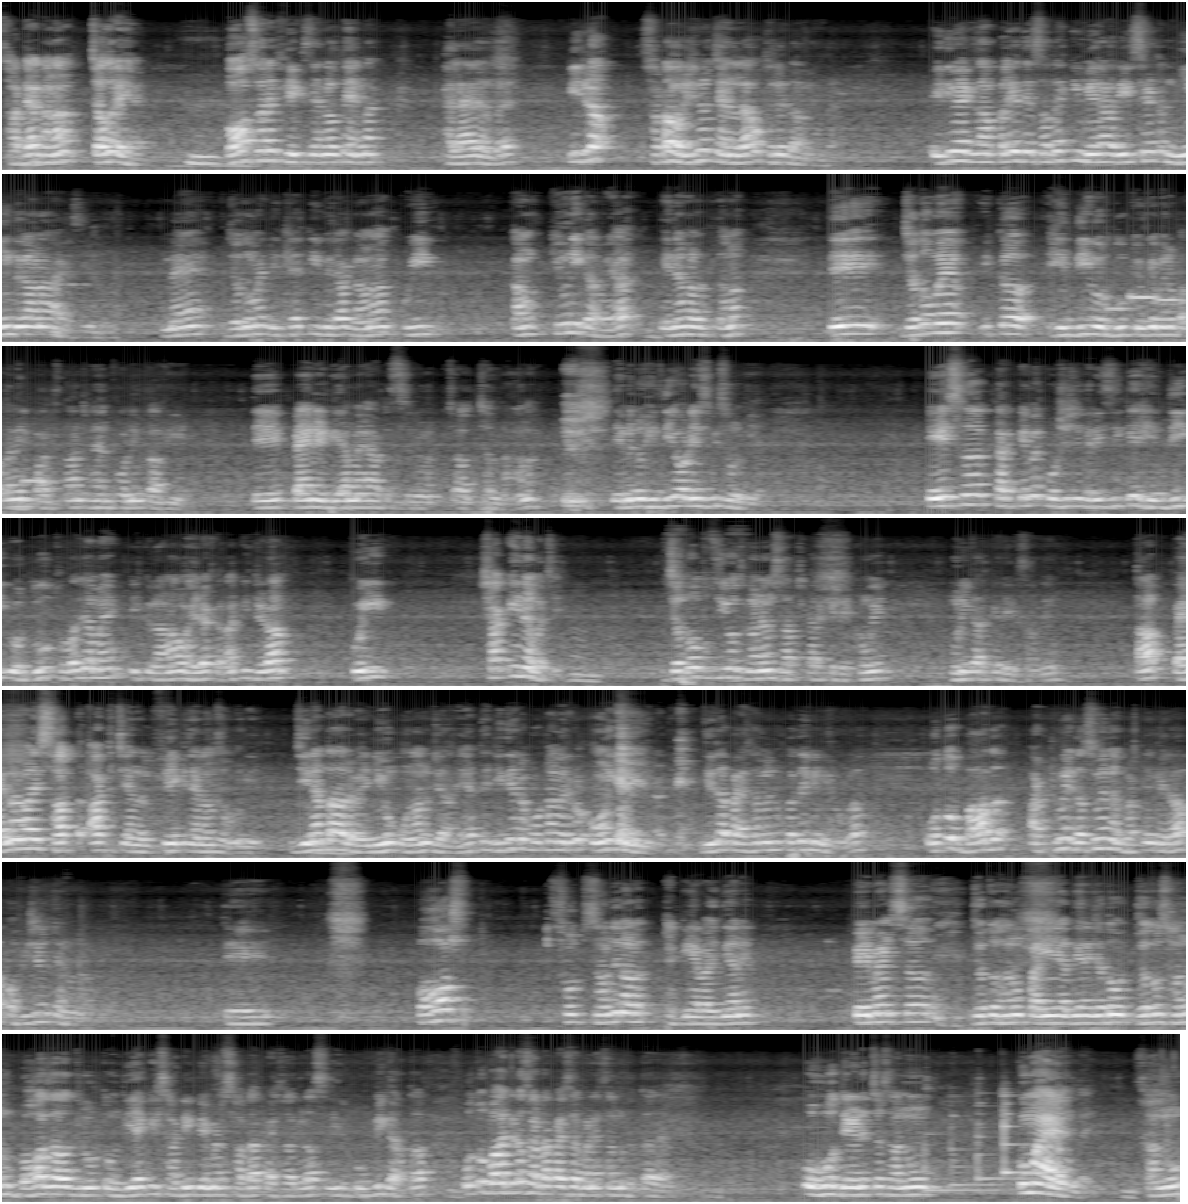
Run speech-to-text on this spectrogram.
ਸਾਡਾ ਗਾਣਾ ਚੱਲ ਰਿਹਾ ਹੈ। ਬਹੁਤ ਸਾਰੇ ਫੇਕ ਚੈਨਲ ਤੇ ਇੰਨਾ ਫੈਲਾਇਆ ਜਾਂਦਾ ਹੈ ਕਿ ਜਿਹੜਾ ਸਾਡਾ ਓਰੀਜਨਲ ਚੈਨਲ ਹੈ ਉਹ ਥੱਲੇ ਦਬ ਜਾਂਦਾ ਹੈ। ਇਹਦੀ ਮੈਂ ਐਗਜ਼ਾਮਪਲ ਇਹ ਦੇ ਸਕਦਾ ਕਿ ਮੇਰਾ ਰੀਸੈਂਟ ਨੀਂਦ ਗਾਣਾ ਆਇਆ ਸੀ। ਮੈਂ ਜਦੋਂ ਮੈਂ ਦੇਖਿਆ ਕਿ ਮੇਰਾ ਗਾਣਾ ਕੋਈ ਕੰਮ ਕਿਉਂ ਨਹੀਂ ਕਰ ਰਿਹਾ ਇਹਨਾਂ ਨਾਲ ਹਨਾ ਤੇ ਜਦੋਂ ਮੈਂ ਇੱਕ ਹਿੰਦੀ ਉਰਦੂ ਕਿਉਂਕਿ ਮੈਨੂੰ ਪਤਾ ਨਹੀਂ ਪਾਕਿਸਤਾਨ ਚ ਫੋਲੋਇੰਗ ਕਾਫੀ ਹੈ ਤੇ ਪੈਨ ਇੰਡੀਆ ਮੈਂ ਆਰਟਿਸਟ ਚੱਲ ਚੱਲਦਾ ਹਨਾ ਤੇ ਮੈਨੂੰ ਹਿੰਦੀ ਆਡੀਅנס ਵੀ ਸੁਣਦੀ ਹੈ। ਇਸ ਕਰਕੇ ਮੈਂ ਕੋਸ਼ਿਸ਼ ਕਰੀ ਸੀ ਕਿ ਹਿੰਦੀ ਉਰਦੂ ਥੋੜਾ ਜਿਹਾ ਮੈਂ ਇੱਕ ਗਾਣਾ ਉਹ ਜਿਹਾ ਕਰਾਂ ਕਿ ਜਿਹੜਾ ਕੋਈ ਸ਼ੱਕ ਹੀ ਨਾ ਬਚੇ। ਜਦੋਂ ਤੁਸੀਂ ਉਸ ਗਾਣੇ ਨੂੰ ਸਰਚ ਕਰਕੇ ਦੇਖੋਗੇ ਹੁਣੀ ਕਰਕੇ ਦੇਖ ਸਕਦੇ ਹੋ ਤਾਂ ਪਹਿਲਾਂ ਵਾਲੇ 7-8 ਚੈਨਲ ਫੇਕ ਚੈਨਲਸ ਹੋਣਗੇ ਜਿਨ੍ਹਾਂ ਦਾ ਰੈਵਨਿਊ ਉਹਨਾਂ ਨੂੰ ਜਾ ਰਿਹਾ ਤੇ ਜਿਹਦੀਆਂ ਰਿਪੋਰਟਾਂ ਮੇਰੇ ਕੋਲ ਆਉਣਗੀਆਂ ਨਹੀਂ ਜਿਹਦਾ ਪੈਸਾ ਮੈਨੂੰ ਕਦੇ ਵੀ ਨਹੀਂ ਆਊਗਾ। ਉਹ ਤੋਂ ਬਾਅਦ 8ਵੇਂ 10ਵੇਂ ਨੰਬਰ ਤੇ ਮੇਰਾ ਅਫੀਸ਼ੀਅਲ ਚੈਨਲ ਆ। ਤੇ ਬਹੁਤ ਸੋਚ ਸਮਝ ਨਾਲ ਠੱਗੀਆਂ ਵੱਜਦੀਆਂ ਨੇ। ਪੇਮੈਂਟਸ ਜਦੋਂ ਸਾਨੂੰ ਪਾਈਆਂ ਜਾਂਦੀਆਂ ਨੇ ਜਦੋਂ ਜਦੋਂ ਸਾਨੂੰ ਬਹੁਤ ਜ਼ਿਆਦਾ ਜ਼ਰੂਰਤ ਹੁੰਦੀ ਹੈ ਕਿ ਸਾਡੀ ਪੇਮੈਂਟ ਸਾਡਾ ਪੈਸਾ ਜਿਹੜਾ ਸਰੀਰ ਰਿਕੂਪ ਵੀ ਕਰਤਾ। ਉਹ ਤੋਂ ਬਾਅਦ ਜਿਹੜਾ ਸਾਡਾ ਪੈਸਾ ਬਣਿਆ ਸਾਨੂੰ ਦਿੱਤਾ ਜਾਂਦਾ ਉਹ ਦਿਨ ਚ ਸਾਨੂੰ ਘੁਮਾਇਆ ਜਾਂਦਾ ਹੈ। ਸਾਨੂੰ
